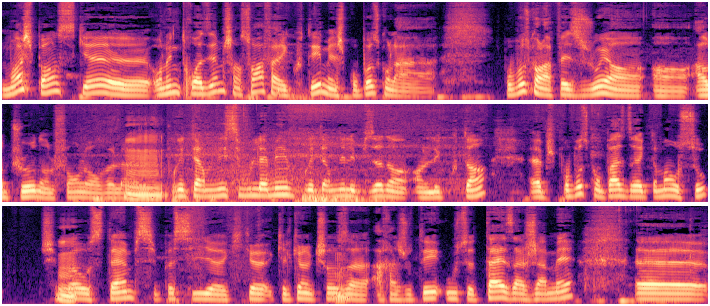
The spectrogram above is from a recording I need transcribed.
moi, je pense que euh, on a une troisième chanson à faire écouter, mais je propose qu'on la, je propose qu'on la fasse jouer en, en outro dans le fond. Là, on va la, mm. Vous pourrez terminer, si vous l'aimez, vous pourrez terminer l'épisode en, en l'écoutant. Euh, puis je propose qu'on passe directement au saut. Je sais pas, hmm. au stamp, je sais pas si euh, quelqu'un a quelque chose hmm. à, rajouter ou se taise à jamais. Euh,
